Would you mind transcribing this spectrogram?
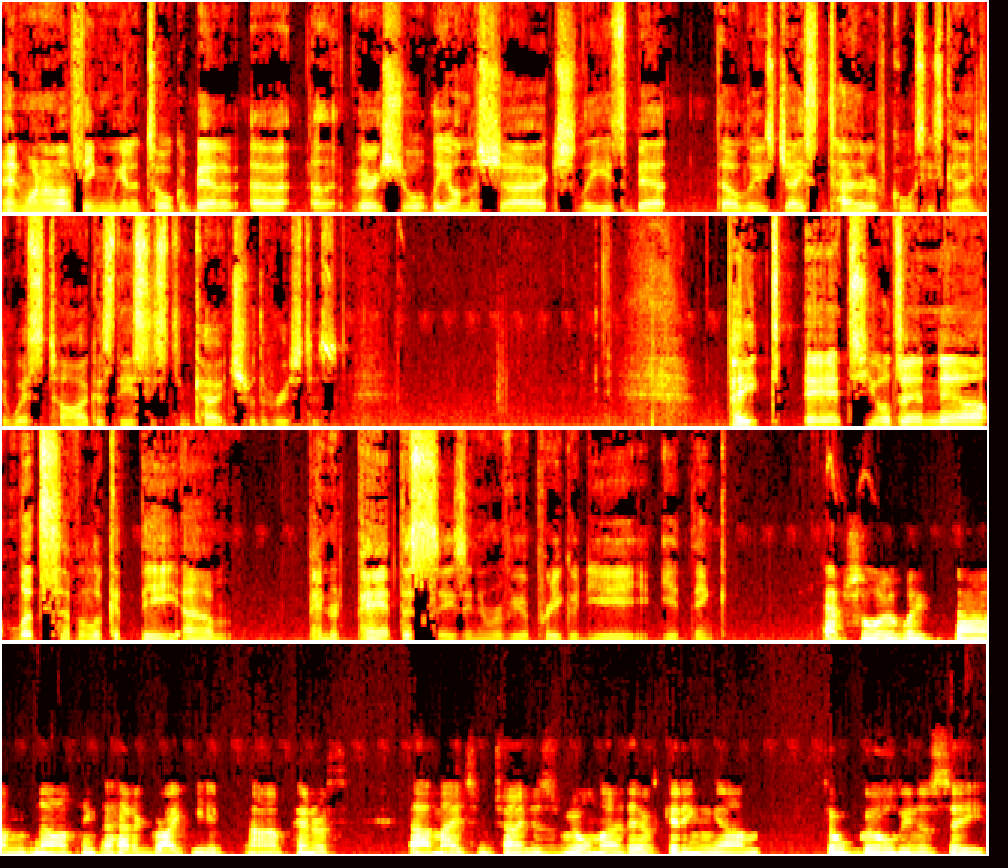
And one other thing we're going to talk about uh, uh, very shortly on the show actually is about they'll lose Jason Taylor. Of course, he's going to West Tigers, the assistant coach for the Roosters. Pete, it's your turn now. Let's have a look at the um, Penrith Panthers season in review. A pretty good year, you'd think. Absolutely. Um, no, I think they had a great year. Uh, Penrith uh, made some changes, as we all know. They're getting um, Phil Goulding as the,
